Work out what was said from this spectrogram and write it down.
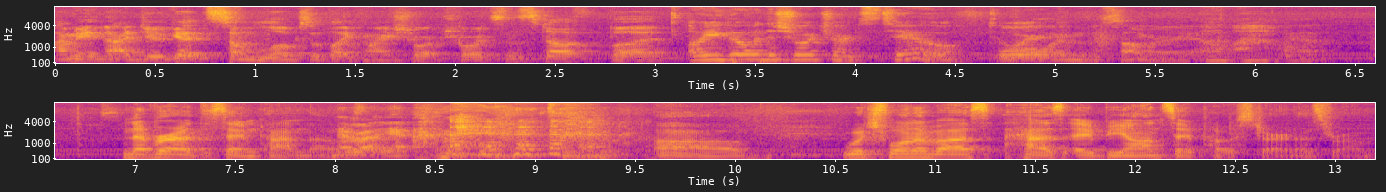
I mean, I do get some looks with like my short shorts and stuff, but oh, you go with the short shorts too to well work. in the summer, yeah. Oh, wow. yeah. Never at the same time though. Never, yeah. Uh, which one of us has a Beyonce poster in his room?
